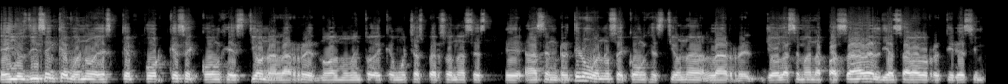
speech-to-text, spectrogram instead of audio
ellos dicen que bueno, es que porque se congestiona la red, ¿no? Al momento de que muchas personas eh, hacen retiro, bueno, se congestiona la red. Yo la semana pasada, el día sábado, retiré sin,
